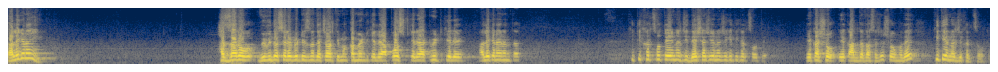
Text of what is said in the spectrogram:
झाले की नाही? हजारो विविध सेलिब्रिटीजनं त्याच्यावरती मग कमेंट केल्या पोस्ट केल्या ट्विट केले. आले की नाही नंतर? किती खर्च होते एनर्जी देशाची एनर्जी किती खर्च होते? एका शो एक अर्ध्या तासाच्या शो मध्ये किती एनर्जी खर्च होते?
